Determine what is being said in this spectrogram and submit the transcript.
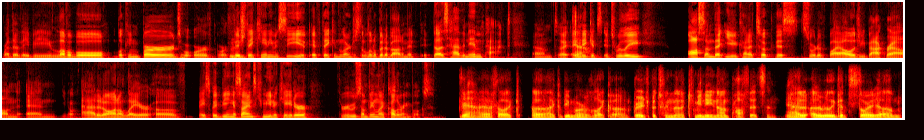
whether they be lovable looking birds or, or, or mm-hmm. fish they can't even see, if, if, they can learn just a little bit about them, it, it does have an impact. Um, so I, yeah. I, think it's it's really awesome that you kind of took this sort of biology background and you know added on a layer of basically being a science communicator through something like coloring books. Yeah, I felt like uh, I could be more of like a bridge between the community and nonprofits, and yeah, I had, I had a really good story. Um,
